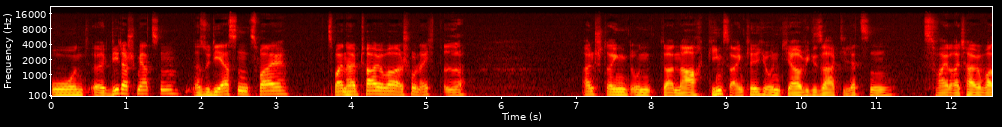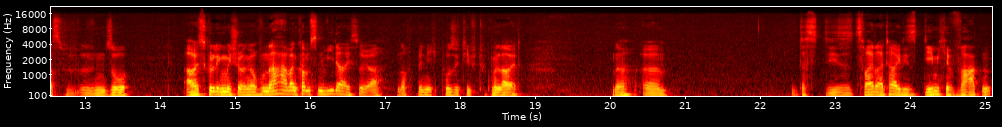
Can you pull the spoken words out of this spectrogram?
und äh, Gliederschmerzen. Also die ersten zwei, zweieinhalb Tage war schon echt äh, anstrengend und danach ging es eigentlich. Und ja, wie gesagt, die letzten zwei, drei Tage war es äh, so. Arbeitskollegen mich schon angerufen, na, wann kommst du denn wieder? Ich so, ja, noch bin ich positiv, tut mir leid. Ne, ähm, das, diese zwei, drei Tage, dieses dämliche Warten.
